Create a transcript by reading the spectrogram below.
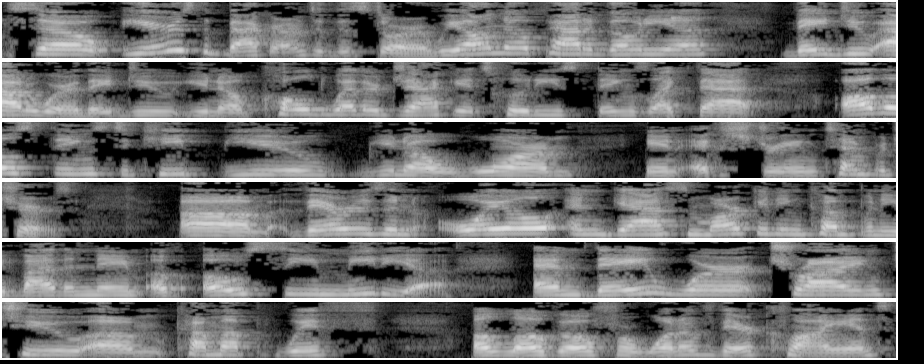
so here's the background to this story. We all know Patagonia. They do outerwear. They do, you know, cold weather jackets, hoodies, things like that. All those things to keep you, you know, warm in extreme temperatures. Um, there is an oil and gas marketing company by the name of OC Media, and they were trying to um, come up with a logo for one of their clients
